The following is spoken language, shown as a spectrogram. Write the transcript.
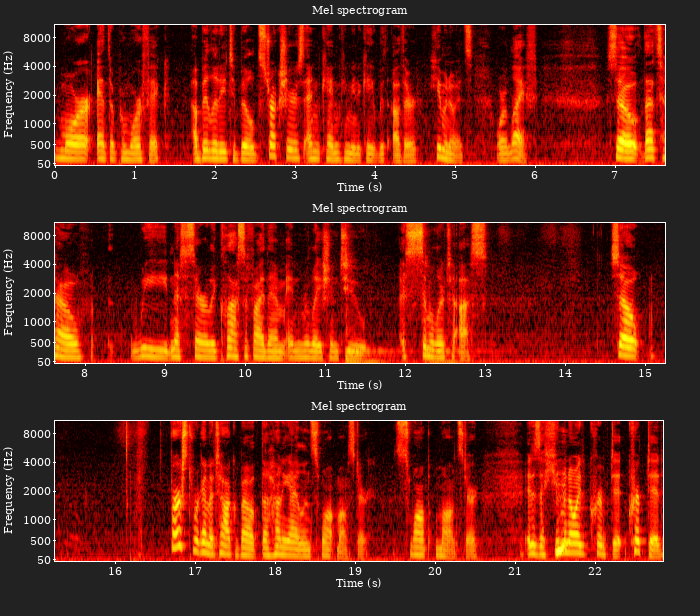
more anthropomorphic, ability to build structures, and can communicate with other humanoids or life. So that's how we necessarily classify them in relation to uh, similar to us. So, first we're going to talk about the Honey Island swamp monster. Swamp monster. It is a humanoid cryptid, cryptid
